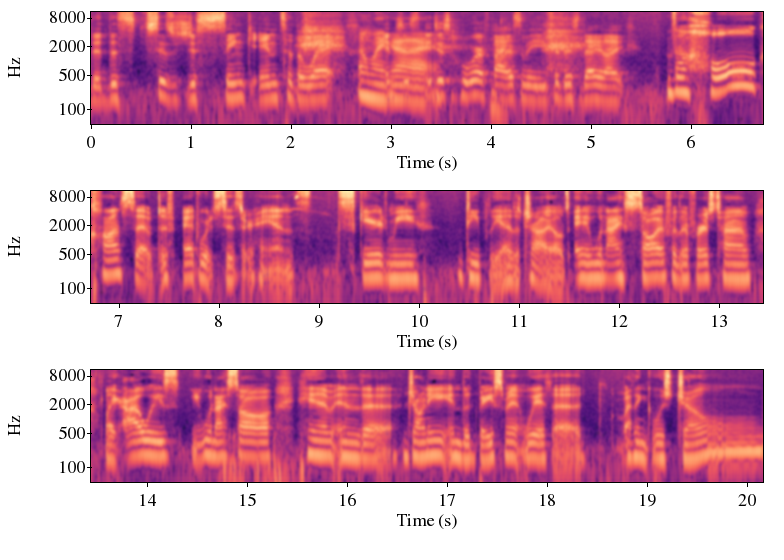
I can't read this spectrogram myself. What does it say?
the, the scissors just sink into the wax. Oh my and God. Just, it just horrifies me to this day. Like The whole concept of Edward Scissorhands scared me deeply as a child. And when I saw it for the first time, like I always, when I saw him in the Johnny in the basement with uh I think it was Joan.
